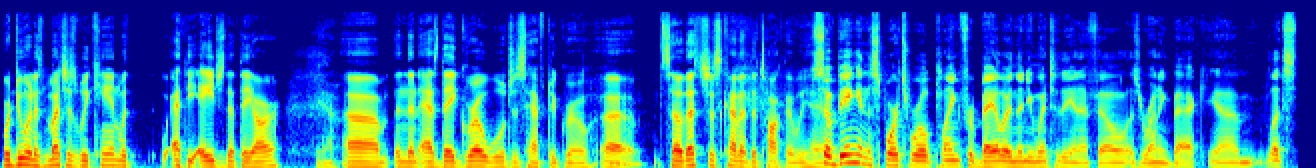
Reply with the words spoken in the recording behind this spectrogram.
we're doing as much as we can with at the age that they are Yeah. Um, and then as they grow, we'll just have to grow. Uh, so that's just kind of the talk that we have. So being in the sports world, playing for Baylor, and then you went to the NFL as running back. Um, let's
